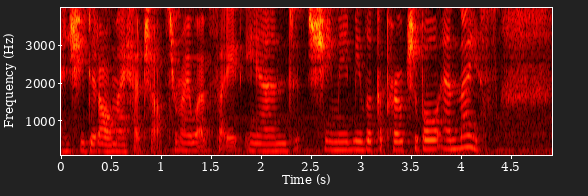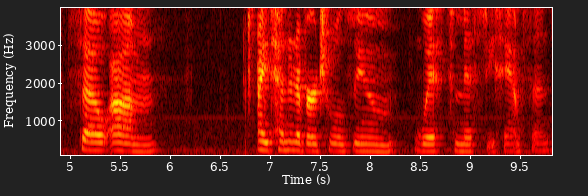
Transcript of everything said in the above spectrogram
and she did all my headshots for my website and she made me look approachable and nice. So um, I attended a virtual Zoom with Misty Sansom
